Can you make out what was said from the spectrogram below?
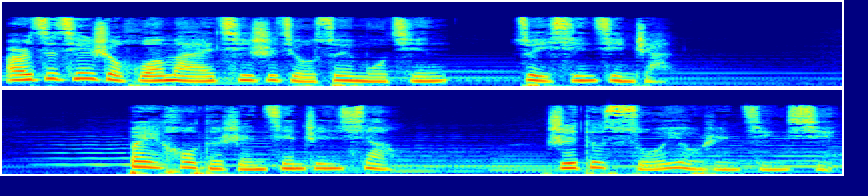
儿子亲手活埋七十九岁母亲最新进展，背后的人间真相，值得所有人警醒。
